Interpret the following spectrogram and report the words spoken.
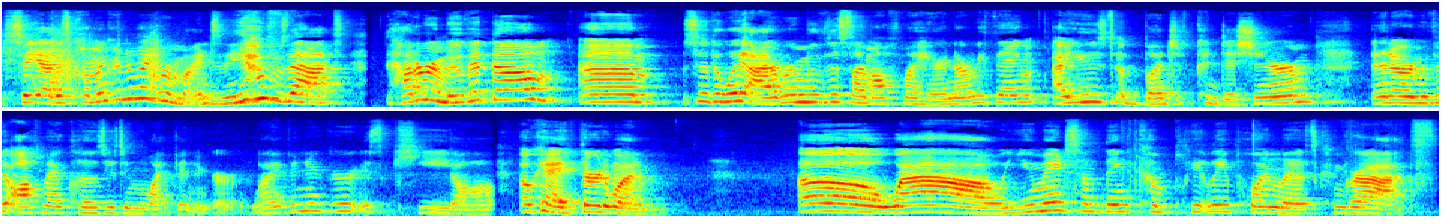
So yeah, this comment kind of like reminds me of that. How to remove it though? Um, so the way I removed the slime off my hair and everything, I used a bunch of conditioner and then I removed it off my clothes using white vinegar. White vinegar is key, y'all. Okay, third one. Oh, wow. You made something completely pointless. Congrats.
